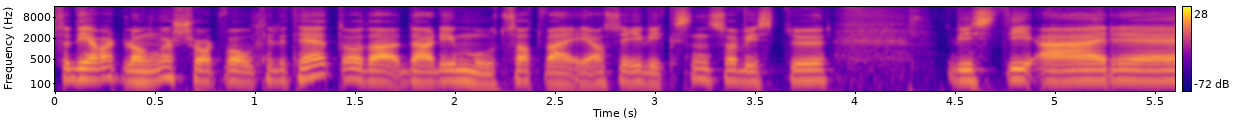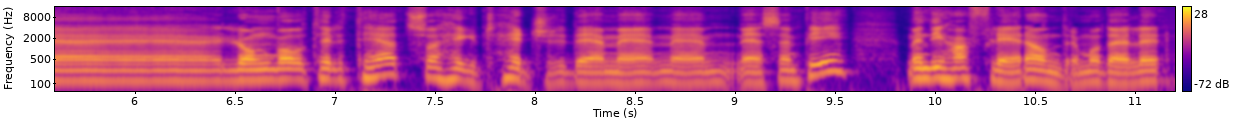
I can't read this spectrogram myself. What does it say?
Så de har vært long og short volatilitet, og da, da er de motsatt vei, altså i VIX-en. Så hvis, du, hvis de er eh, long volatilitet, så hedger de det med, med, med SMP, men de har flere andre modeller.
